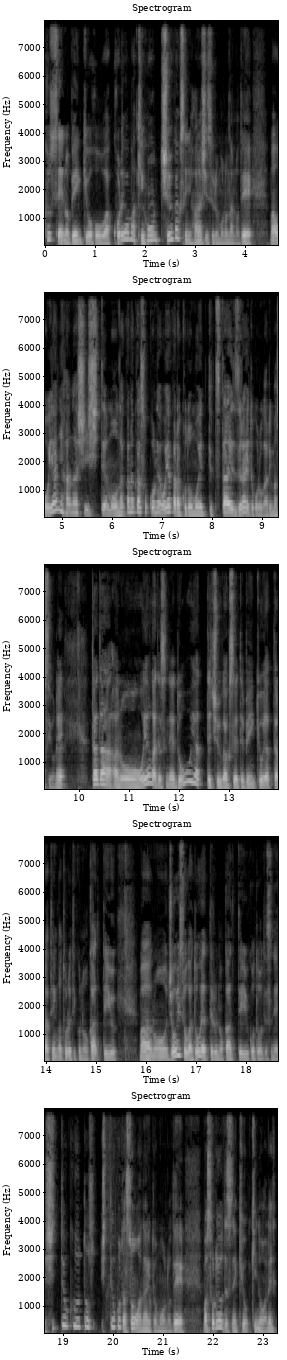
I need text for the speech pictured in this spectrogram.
学生の勉強法はこれはまあ基本中学生に話するものなので、まあ、親に話してもなかなかそこね親から子供へって伝えづらいところがありますよね。ただあの親がですねどうやって中学生って勉強やったら点が取れていくのかっていう、まあ、あの上位層がどうやってるのかっていうことをですね知っておくと知っておくことは損はないと思うので、まあ、それをですね今日昨日はね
